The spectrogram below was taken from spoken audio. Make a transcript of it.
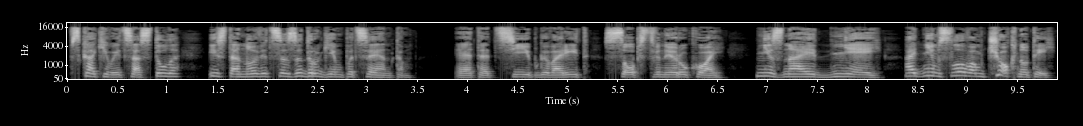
вскакивает со стула и становится за другим пациентом. Этот тип говорит собственной рукой, не знает дней, Одним словом, чокнутый!»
